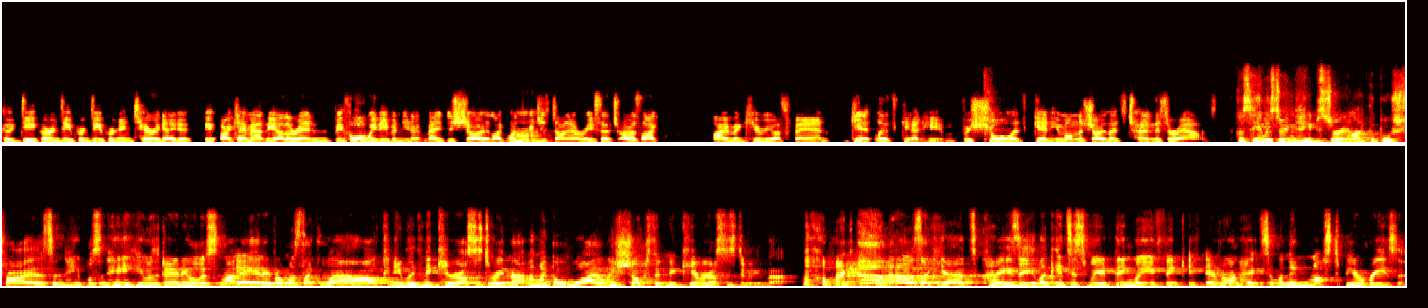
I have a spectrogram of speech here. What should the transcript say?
go deeper and deeper and deeper and interrogate it, it I came out the other end before we'd even, you know, made the show. Like once we'd Mm. just done our research, I was like, I am a Kyrgios fan. Get let's get him for sure. Let's get him on the show. Let's turn this around. Because he was doing heaps during like the bushfires, and he wasn't he? He was donating all this money, Yeah. and everyone was like, Mm. "Wow, can you believe Nick Kyrgios is doing that?" And I'm like, "But why are we shocked that Nick Kyrgios is doing that?" like, and I was like, "Yeah, it's crazy. Like, it's this weird thing where you think if everyone hates someone, there must be a reason,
